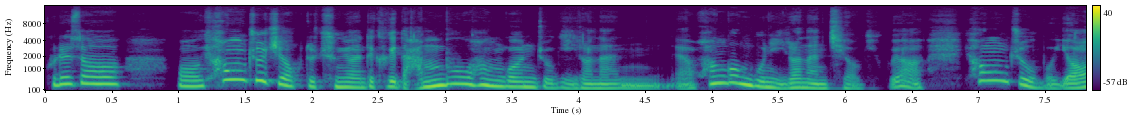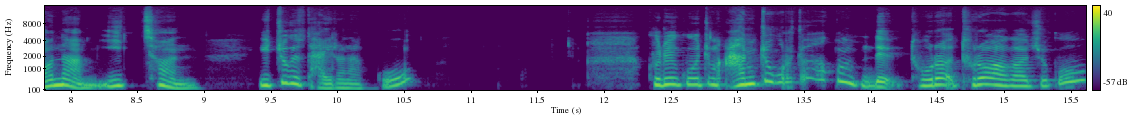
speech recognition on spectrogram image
그래서 어 형주 지역도 중요한데 그게 남부 황건족이 일어난 어 황건군이 일어난 지역이고요. 형주 뭐 연암, 이천 이쪽에서 다 일어났고 그리고 좀 안쪽으로 네 돌아 들어와 가지고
